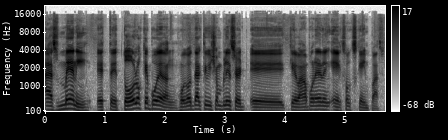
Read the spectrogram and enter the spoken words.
as many, este, todos los que puedan, juegos de Activision Blizzard eh, que van a poner en Xbox Game Pass.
